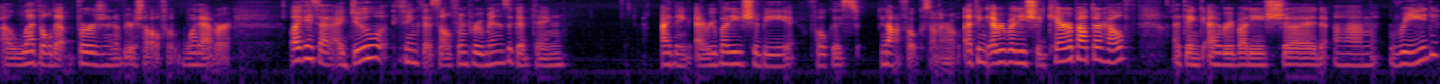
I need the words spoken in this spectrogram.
a leveled up version of yourself, or whatever. Like I said, I do think that self improvement is a good thing. I think everybody should be focused not focused on their health. I think everybody should care about their health. I think everybody should um, read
